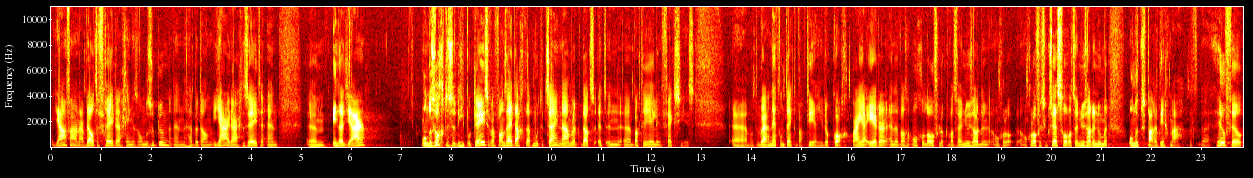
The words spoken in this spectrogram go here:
Java, naar weltevreden. Daar gingen ze onderzoek doen en hebben dan een jaar daar gezeten. En um, in dat jaar onderzochten ze de hypothese waarvan zij dachten dat moet het zijn, namelijk dat het een uh, bacteriële infectie is. Uh, want er waren net ontdekte bacteriën door Koch, een paar jaar eerder. En dat was een ongelooflijk, wat wij nu zouden, ongelo ongelooflijk succesvol, wat wij nu zouden noemen onderzoeksparadigma. Dat, uh, heel veel,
